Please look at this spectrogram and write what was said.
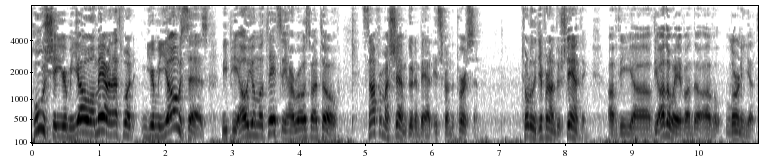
Hu Yirmiyahu Omer, and that's what Yirmiyahu says. It's not from Hashem, good and bad. It's from the person totally different understanding of the uh, the other way of, under, of learning it.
